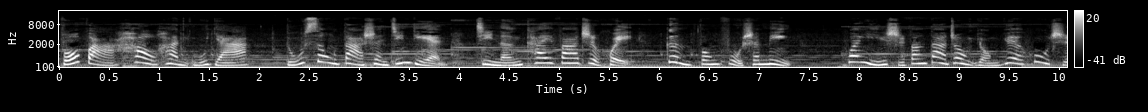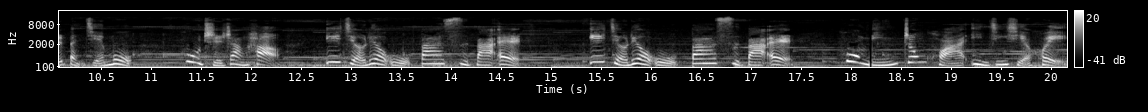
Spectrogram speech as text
佛法浩瀚无涯，读诵大圣经典，既能开发智慧。更丰富生命，欢迎十方大众踊跃护持本节目，护持账号一九六五八四八二一九六五八四八二，户名中华印经协会。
